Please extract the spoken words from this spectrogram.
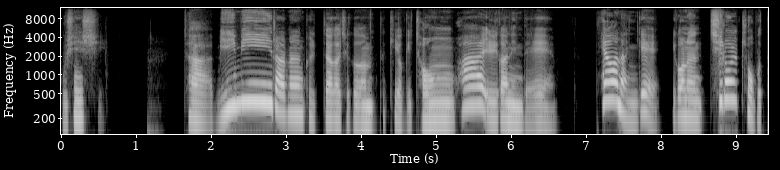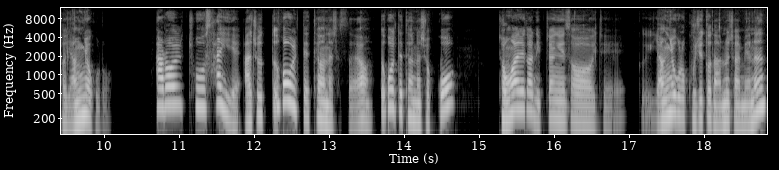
무신시. 자, 미미라는 글자가 지금 특히 여기 정화일간인데 태어난 게 이거는 7월 초부터 양력으로 8월 초 사이에 아주 뜨거울 때 태어나셨어요. 뜨거울 때 태어나셨고 정화일간 입장에서 이제 그 양력으로 굳이 또 나누자면은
